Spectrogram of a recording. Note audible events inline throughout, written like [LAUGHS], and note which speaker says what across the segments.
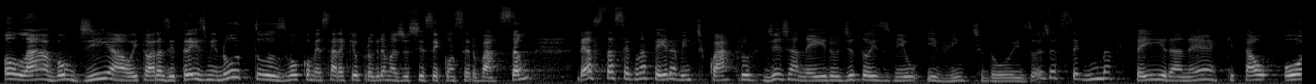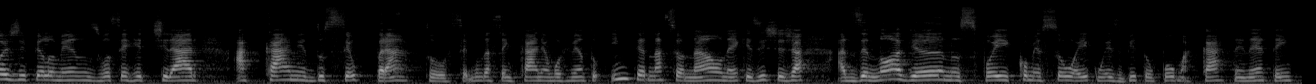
Speaker 1: Olá, bom dia, 8 horas e 3 minutos. Vou começar aqui o programa Justiça e Conservação desta segunda-feira, 24 de janeiro de 2022. Hoje é segunda-feira, né? Que tal hoje, pelo menos, você retirar a carne do seu prato? Segunda Sem Carne é um movimento internacional, né? Que existe já há 19 anos. Foi começou aí com o ex-Beatle Paul McCartney, né? Tem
